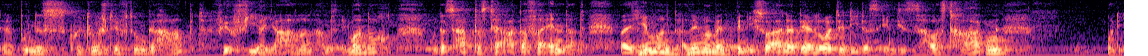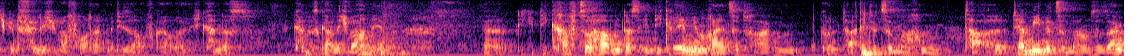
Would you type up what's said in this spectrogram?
der Bundeskulturstiftung gehabt für vier Jahre, haben es immer noch und das hat das Theater verändert, weil jemand, also im Moment bin ich so einer der Leute, die das in dieses Haus tragen und ich bin völlig überfordert mit dieser Aufgabe. Ich kann das, kann das gar nicht wahrnehmen. Äh, die, die Kraft zu haben, das in die Gremien reinzutragen, Kontakte zu machen, äh, Termine zu machen, zu sagen,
